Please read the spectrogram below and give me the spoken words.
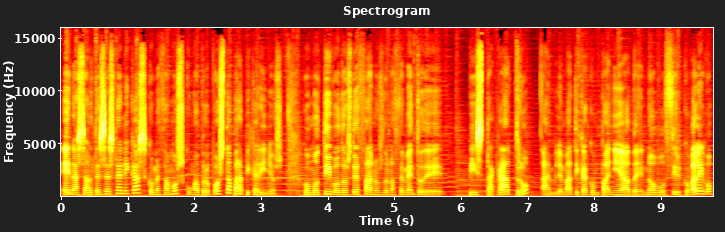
E nas artes escénicas comezamos cunha proposta para picariños. Con motivo dos 10 anos do nacemento de Pista 4, a emblemática compañía de Novo Circo Galego,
